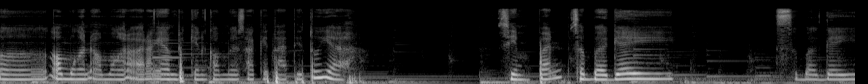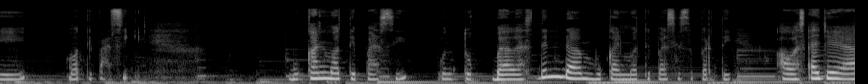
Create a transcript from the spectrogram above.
eh, omongan-omongan orang yang bikin kamu sakit hati itu ya simpan sebagai sebagai motivasi bukan motivasi untuk balas dendam bukan motivasi seperti awas aja ya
